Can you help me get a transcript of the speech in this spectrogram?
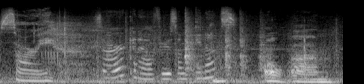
Sorry. Sir, can I offer you some peanuts? Oh, um...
